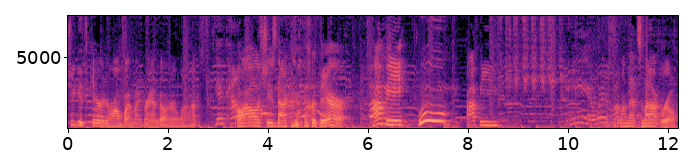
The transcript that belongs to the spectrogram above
She gets carried around by my granddaughter a lot. Oh, she's not good over there. Poppy. Ooh. Poppy. Hey, I don't want Here's the one that's not real.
